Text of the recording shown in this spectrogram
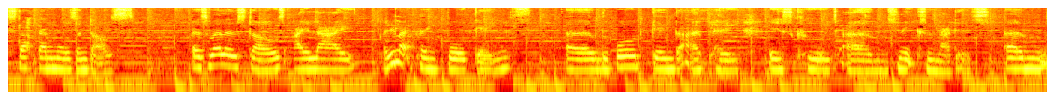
stuffed animals and dolls. As well as dolls, I like I do like playing board games. Um, the board game that I play is called um, Snakes and Ladders. Um,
